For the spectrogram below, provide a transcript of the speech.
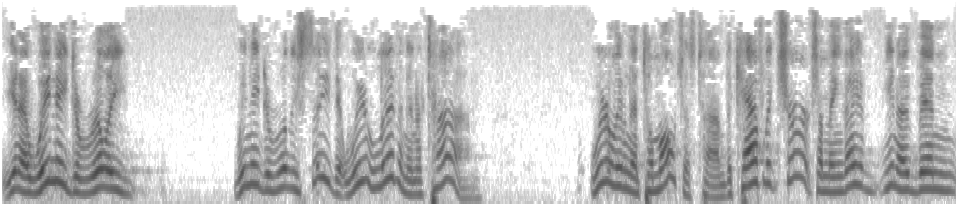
you know, we need to really, we need to really see that we're living in a time. We're living in a tumultuous time. The Catholic Church, I mean, they have, you know, been,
